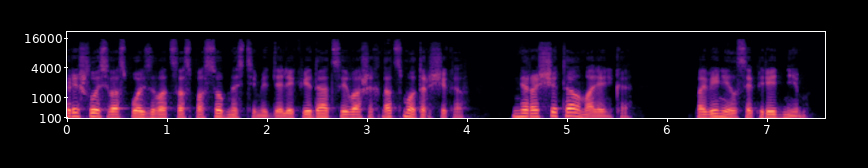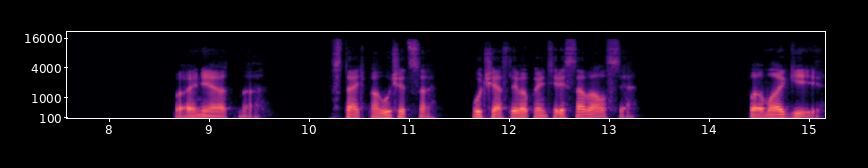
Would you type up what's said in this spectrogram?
Пришлось воспользоваться способностями для ликвидации ваших надсмотрщиков. Не рассчитал маленько. Повинился перед ним». «Понятно». «Встать получится?» – участливо поинтересовался. «Помоги»,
